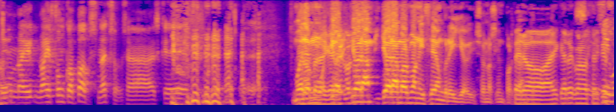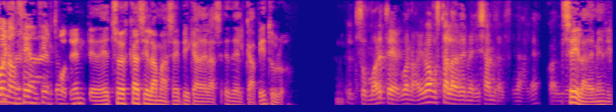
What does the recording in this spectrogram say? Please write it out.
C- no hay, no hay Funko Pops, Nacho. O sea, es que. Muere No, yo, mormonicé a un Greyjoy, eso no es importante. Pero hay que reconocer Sí, que sí, bueno, Theon, cierto. es potente. De hecho, es casi la más épica de las- del capítulo. Su muerte, bueno, a mí me gusta la de Melisandre al final, ¿eh? Cuando- Sí, la de Meli.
